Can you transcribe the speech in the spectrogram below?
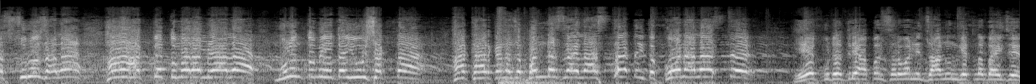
कारखाना सुरू झाला हा हक्क तुम्हाला मिळाला. म्हणून तुम्ही इथं येऊ शकता. हा कारखाना जर बंदच राहिला असता तर इथं कोण आलं असतं? हे कुठंतरी आपण सर्वांनी जाणून घेतलं पाहिजे.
